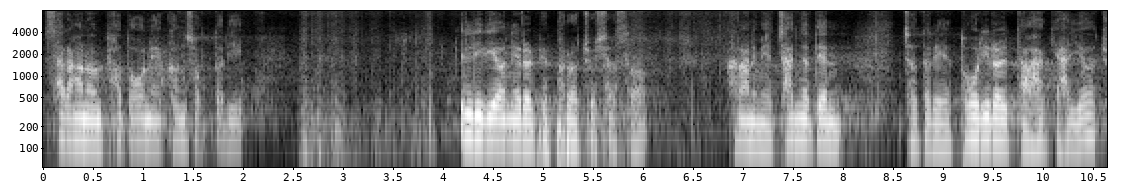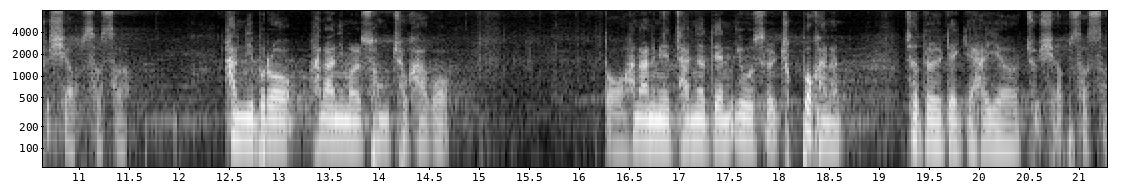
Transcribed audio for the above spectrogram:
사랑하는 포도원의 건속들이 일일이 은혜를 베풀어 주셔서 하나님의 자녀된 저들의 도리를 다하게 하여 주시옵소서. 한 입으로 하나님을 송축하고 또 하나님의 자녀된 이웃을 축복하는 저들 되게 하여 주시옵소서.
